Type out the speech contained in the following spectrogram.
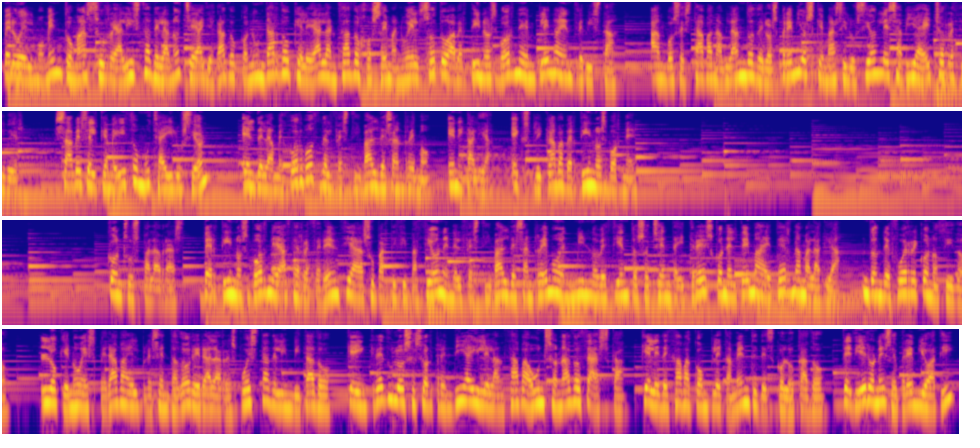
Pero el momento más surrealista de la noche ha llegado con un dardo que le ha lanzado José Manuel Soto a Bertín Osborne en plena entrevista. Ambos estaban hablando de los premios que más ilusión les había hecho recibir. ¿Sabes el que me hizo mucha ilusión? El de la mejor voz del Festival de San Remo, en Italia, explicaba Bertín Osborne. Con sus palabras, Bertín Osborne hace referencia a su participación en el Festival de San Remo en 1983 con el tema Eterna Malatia, donde fue reconocido. Lo que no esperaba el presentador era la respuesta del invitado, que incrédulo se sorprendía y le lanzaba un sonado zasca, que le dejaba completamente descolocado, ¿te dieron ese premio a ti?.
